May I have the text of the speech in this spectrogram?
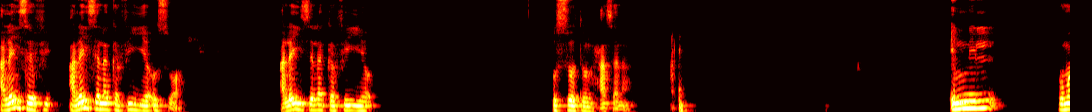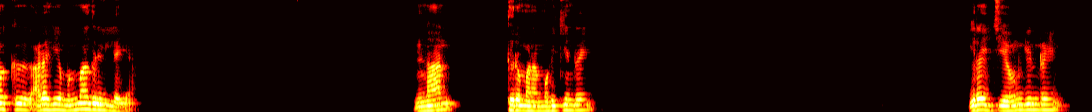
அலைஸ அலைசல கஃபிய உஸ்வா? அலைசல கஃபிய உஸ்வத்துன் ஹசனா. என்னில் உமக்கு அழகிய முன்மாதிரி இல்லையா? நான் திருமணம் முடிக்கின்றேன். இறைச்சியை உண்கின்றேன்.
